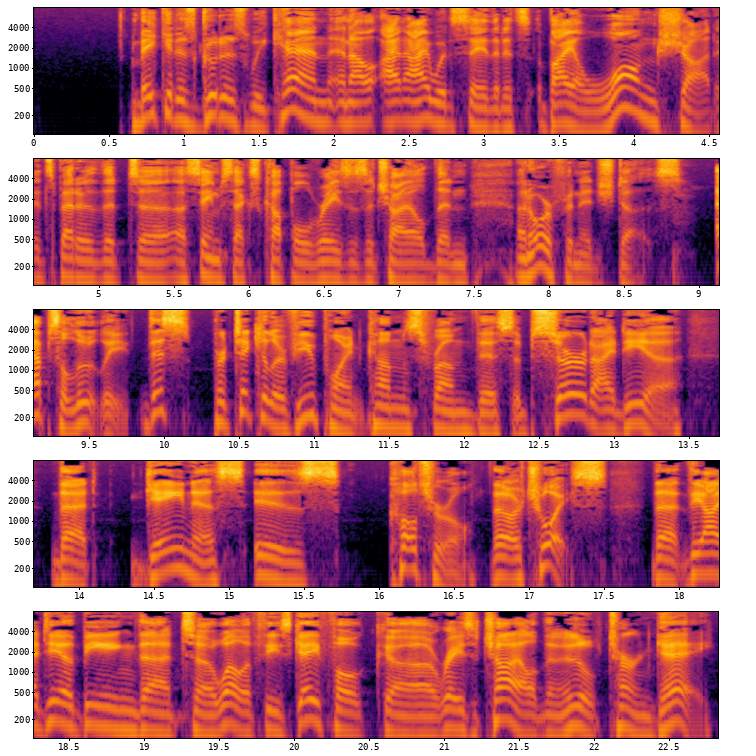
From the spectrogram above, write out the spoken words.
make it as good as we can. And, I'll, and I would say that it's by a long shot, it's better that uh, a same sex couple raises a child than an orphanage does. Absolutely. This particular viewpoint comes from this absurd idea that gayness is cultural, our choice. That the idea being that, uh, well, if these gay folk uh, raise a child, then it'll turn gay.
